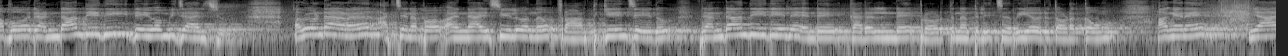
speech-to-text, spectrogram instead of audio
അപ്പോൾ രണ്ടാം തീയതി ദൈവം വിചാരിച്ചു. അതുകൊണ്ടാണ് അച്ഛനപ്പോൾ എന്നെ ഐ സിയിൽ വന്ന് പ്രാർത്ഥിക്കുകയും ചെയ്തു. രണ്ടാം തീയതിയിൽ എന്റെ കരലിന്റെ പ്രവർത്തനത്തിൽ ചെറിയ ഒരു തുടക്കവും. അങ്ങനെ ഞാൻ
